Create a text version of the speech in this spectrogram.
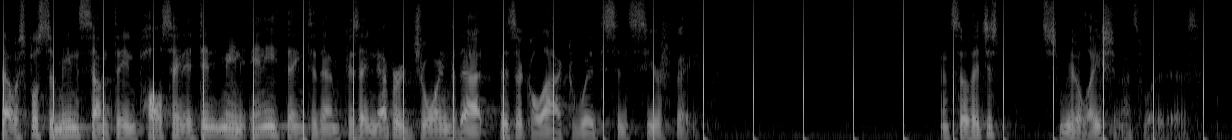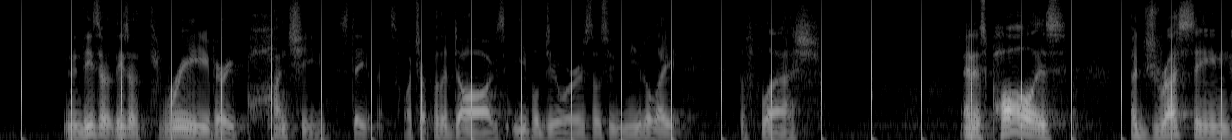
that was supposed to mean something, Paul's saying it didn't mean anything to them because they never joined that physical act with sincere faith. And so they just, it's mutilation, that's what it is. Mean, these are, these are three very punchy statements. Watch out for the dogs, evildoers, those who mutilate the flesh. And as Paul is addressing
